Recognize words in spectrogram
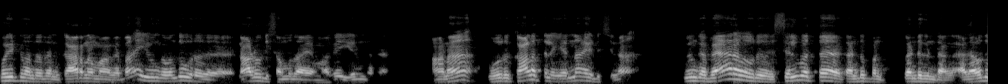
போயிட்டு வந்ததன் காரணமாக தான் இவங்க வந்து ஒரு நாடோடி சமுதாயமாக இருந்தனர். ஆனா ஒரு காலத்துல என்ன ஆயிடுச்சுன்னா இவங்க வேற ஒரு செல்வத்தை கண்டு பண் கண்டுகின்றாங்க அதாவது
